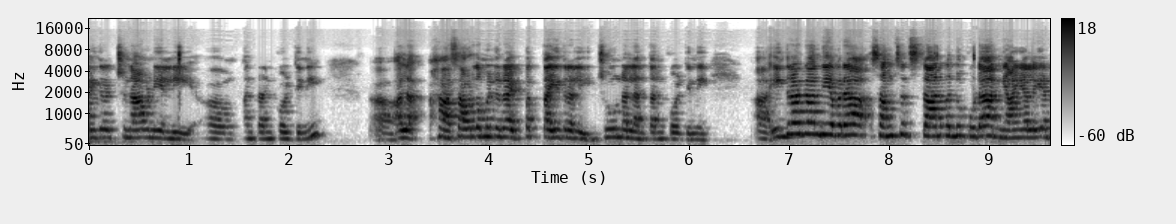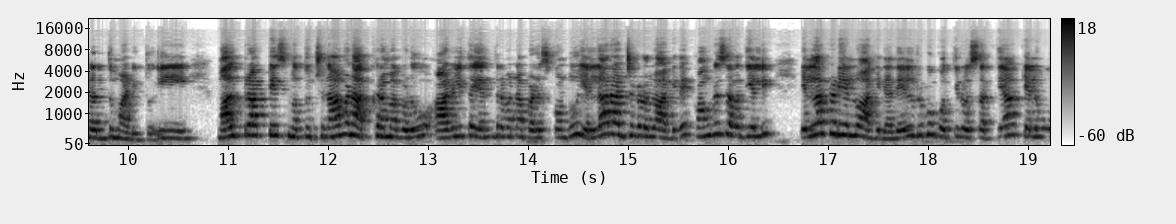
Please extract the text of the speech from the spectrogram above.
ಐದರ ಚುನಾವಣೆಯಲ್ಲಿ ಅಂತ ಅನ್ಕೊಳ್ತೀನಿ. ಅಲ್ಲ ಹಾ ಸಾವಿರದ ಒಂಬೈನೂರ ಎಪ್ಪತ್ತೈದರಲ್ಲಿ ಜೂನ್ ಅಲ್ಲಿ ಅಂತ ಅನ್ಕೊಳ್ತೀನಿ. ಇಂದಿರಾ ಗಾಂಧಿ ಅವರ ಸಂಸತ್ ಸ್ಥಾನವನ್ನು ಕೂಡ ನ್ಯಾಯಾಲಯ ರದ್ದು ಮಾಡಿತ್ತು. ಈ ಮಾಲ್ ಪ್ರಾಕ್ಟೀಸ್ ಮತ್ತು ಚುನಾವಣಾ ಅಕ್ರಮಗಳು ಆಡಳಿತ ಯಂತ್ರವನ್ನ ಬಳಸಿಕೊಂಡು ಎಲ್ಲಾ ರಾಜ್ಯಗಳಲ್ಲೂ ಆಗಿದೆ. ಕಾಂಗ್ರೆಸ್ ಅವಧಿಯಲ್ಲಿ ಎಲ್ಲಾ ಕಡೆಯಲ್ಲೂ ಆಗಿದೆ. ಅದೆಲ್ಲರಿಗೂ ಗೊತ್ತಿರೋ ಸತ್ಯ ಕೆಲವು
